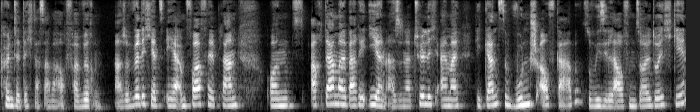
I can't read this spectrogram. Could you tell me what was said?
könnte dich das aber auch verwirren. Also würde ich jetzt eher im Vorfeld planen und auch da mal variieren. Also natürlich einmal die ganze Wunschaufgabe, so wie sie laufen soll, durchgehen.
